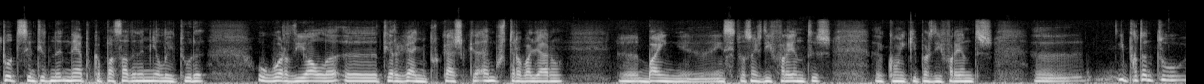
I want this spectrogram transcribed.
todo sentido na, época passada, na minha leitura, o Guardiola uh, ter ganho, porque acho que ambos trabalharam eh, bem eh, em situações diferentes, eh, com equipas diferentes, e portanto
